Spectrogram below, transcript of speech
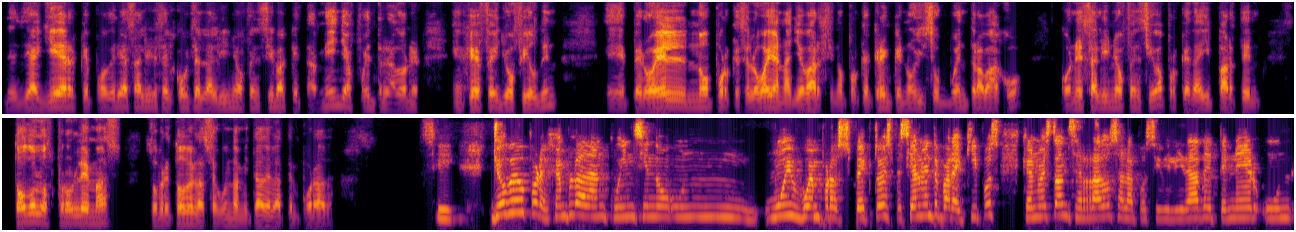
desde ayer que podría salirse el coach de la línea ofensiva, que también ya fue entrenador en jefe, Joe Fielding, eh, pero él no porque se lo vayan a llevar, sino porque creen que no hizo un buen trabajo con esa línea ofensiva, porque de ahí parten todos los problemas, sobre todo en la segunda mitad de la temporada. Sí, yo veo, por ejemplo, a Dan Quinn siendo un muy buen prospecto, especialmente para equipos que no están cerrados a la posibilidad de tener un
